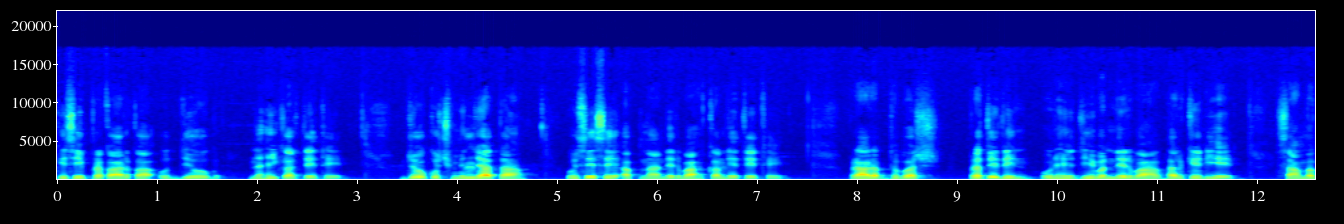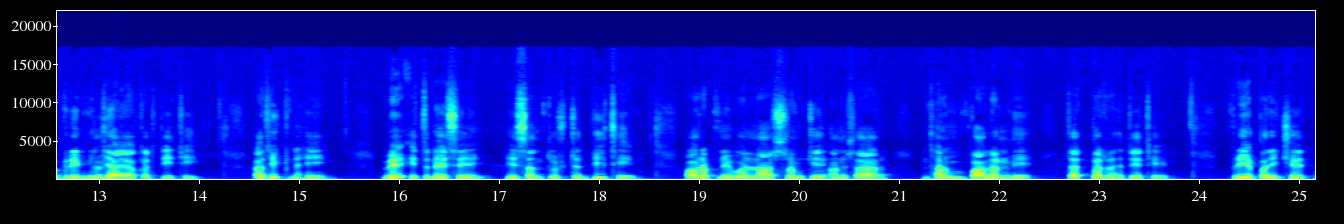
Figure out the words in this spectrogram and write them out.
किसी प्रकार का उद्योग नहीं करते थे। जो कुछ मिल जाता, उसी से अपना निर्वाह कर लेते थे। प्रारब्धवश प्रतिदिन उन्हें जीवन निर्वाह भर के लिए सामग्री मिल जाया करती थी। अधिक नहीं। वे इतने से ही संतुष्ट भी थे और अपने वर्णाश्रम के अनुसार धर्म पालन में तत्पर रहते थे। प्रिय परीक्षित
